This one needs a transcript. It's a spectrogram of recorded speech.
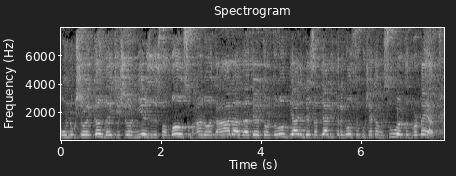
unë nuk shëroj kënd, ai që i shëron njerëzit është Allahu subhanahu wa taala dhe atëherë e torturon djalin derisa djali i tregon se kush ia ka mësuar këtë të vërtetë.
